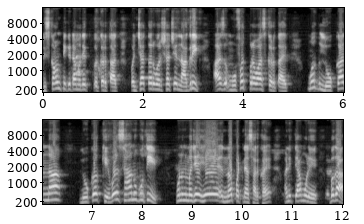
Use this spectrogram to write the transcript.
डिस्काउंट तिकिटामध्ये करतात. पंच्याहत्तर वर्षाचे नागरिक आज मोफत प्रवास करतायत. मग लोकांना लोक केवळ सहानुभूती म्हणून म्हणजे हे न पटण्यासारखं आहे. आणि त्यामुळे बघा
